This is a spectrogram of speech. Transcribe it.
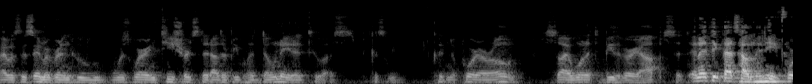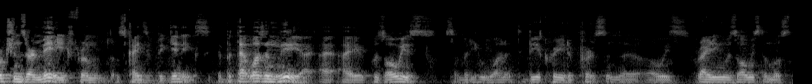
I was this immigrant who was wearing T-shirts that other people had donated to us because we couldn't afford our own. So I wanted to be the very opposite. And I think that's how many fortunes are made from those kinds of beginnings. But that wasn't me. I, I, I was always somebody who wanted to be a creative person. Uh, always writing was always the most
